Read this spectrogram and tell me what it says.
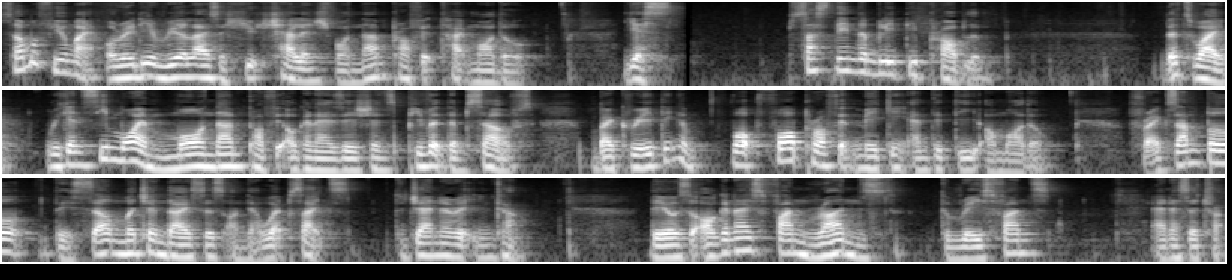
Some of you might already realize a huge challenge for non-profit type model. Yes, sustainability problem. That's why we can see more and more non-profit organizations pivot themselves by creating a for-profit making entity or model. For example, they sell merchandises on their websites to generate income. They also organize fund runs to raise funds and etc.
